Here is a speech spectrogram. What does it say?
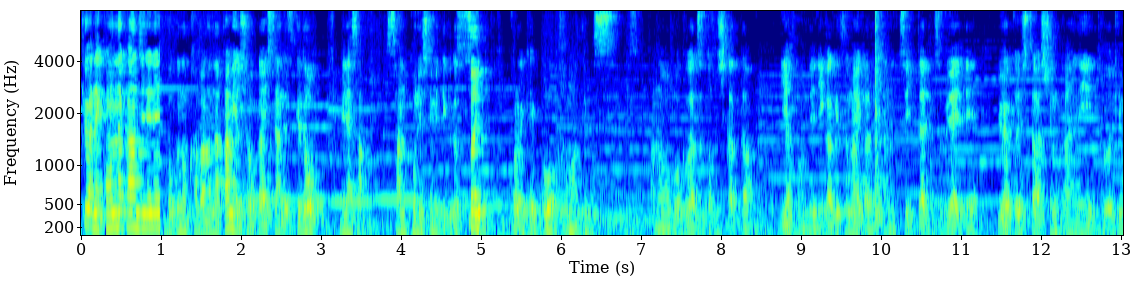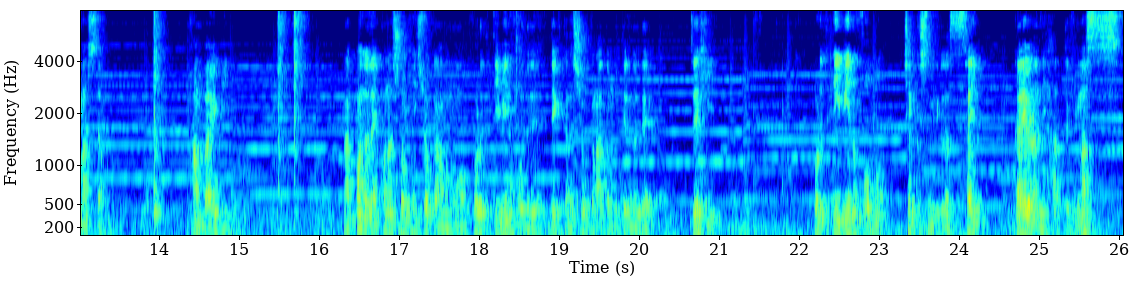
今日はねこんな感じでね僕のカバンの中身を紹介したんですけど皆さん参考にしてみてください。これ結構ハマってます。あの僕がずっと欲しかったイヤホンで2ヶ月前からあのツイッターでつぶやいて予約した瞬間に届きました販売日にまあ、今度ね、この商品紹介はもう、フォルテ TV の方でできたらしようかなと思ってるので、ぜひ、フォルテ TV の方もチェックしてみてください。概要欄に貼っておきます。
